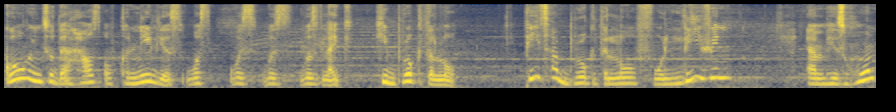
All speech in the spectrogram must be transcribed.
go into the house of cornelius was was was was like he broke the law. Peter broke the law for leaving um, his home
